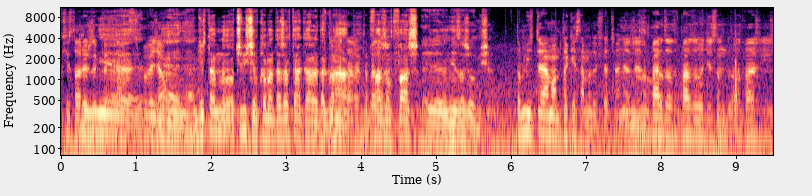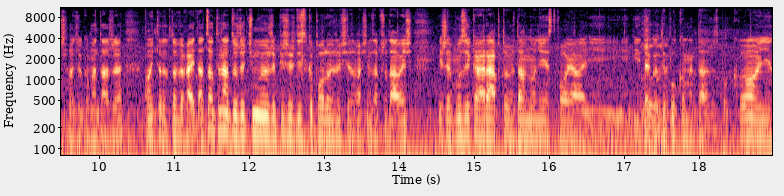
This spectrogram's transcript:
historie, że ktoś tam coś powiedział? Nie, nie. Gdzieś tam, no, oczywiście w komentarzach tak, ale tak na komentarzach to twarzą w twarz y, nie zdarzyło mi się. To, mi, to ja mam takie same doświadczenia, że No. bardzo, bardzo ludzie są odważni, jeśli chodzi o komentarze o internetowy hejt. A co ty na to, że ci mówią, że piszesz disco polo, i że się właśnie zaprzedałeś i że muzyka rap to już dawno nie jest twoja i, i, i tego Żeby. typu komentarze. Spokojnie,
